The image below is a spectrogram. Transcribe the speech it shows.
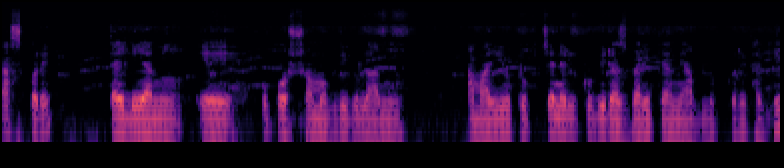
কাজ করে, তাইলে আমি এ উপসামগ্রীগুলো আমি আমার ইউটিউব চ্যানেল কবিরাজ বাড়িতে আমি আপলোড করে থাকি।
